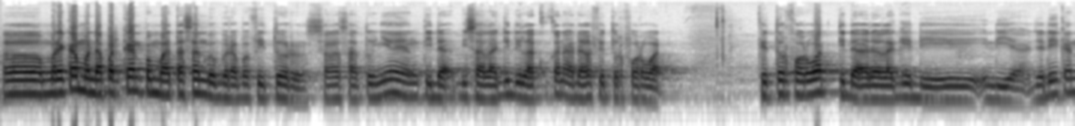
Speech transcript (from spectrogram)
uh, mereka mendapatkan pembatasan beberapa fitur. Salah satunya yang tidak bisa lagi dilakukan adalah fitur forward. Fitur forward tidak ada lagi di India. Jadi kan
